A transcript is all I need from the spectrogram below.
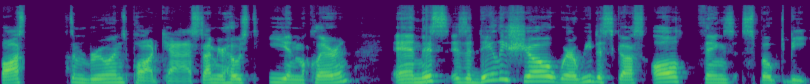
Boston Bruins podcast. I'm your host, Ian McLaren, and this is a daily show where we discuss all things Spoked B.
